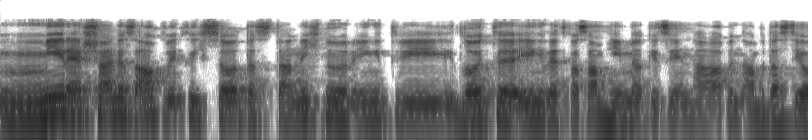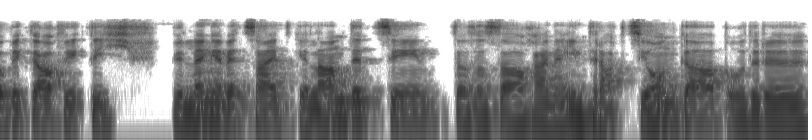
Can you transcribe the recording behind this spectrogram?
Mir erscheint es auch wirklich so, dass da nicht nur irgendwie Leute irgendetwas am Himmel gesehen haben, aber dass die Objekte auch wirklich für längere Zeit gelandet sind, dass es da auch eine Interaktion gab oder äh,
